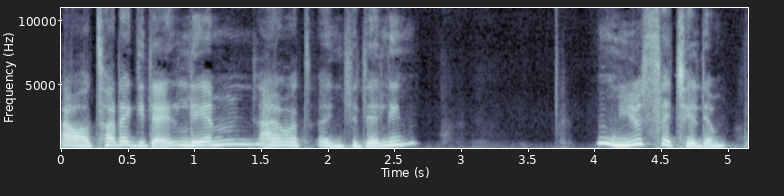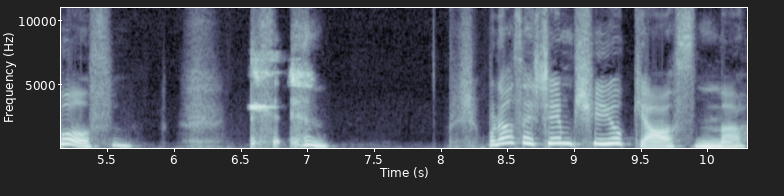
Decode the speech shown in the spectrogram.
Avatar'a gidelim. Avatar'a gidelim. Yüz seçelim. Bu olsun. Buradan seçeceğim bir şey yok ya aslında.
